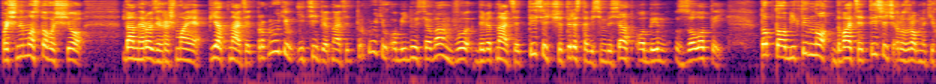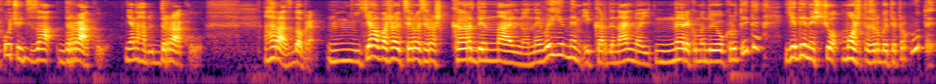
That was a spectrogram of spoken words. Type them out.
Почнемо з того, що даний розіграш має 15 прокрутів, і ці 15 прокрутів обійдуться вам в 19 481 золотий. Тобто, об'єктивно, 20 тисяч розробники хочуть за Дракулу. Я нагадую, Дракулу. Гаразд, добре. Я вважаю цей розіграш кардинально невигідним і кардинально не рекомендую його крутити. Єдине, що можете зробити прокрути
